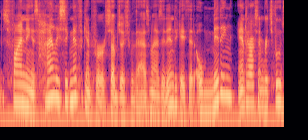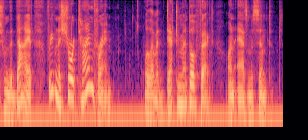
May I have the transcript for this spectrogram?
This finding is highly significant for subjects with asthma, as it indicates that omitting antioxidant-rich foods from the diet for even a short time frame will have a detrimental effect on asthma symptoms.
